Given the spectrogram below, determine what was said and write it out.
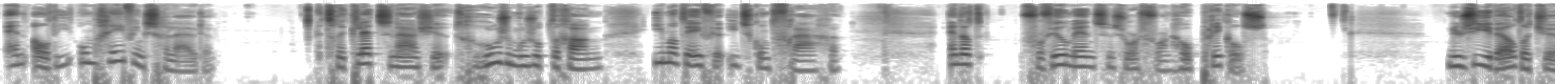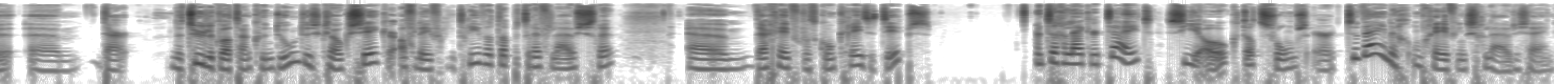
en al die omgevingsgeluiden. Het je, het geroezemoes op de gang, iemand even iets komt vragen. En dat voor veel mensen zorgt voor een hoop prikkels. Nu zie je wel dat je uh, daar natuurlijk wat aan kunt doen. Dus ik zou ook zeker aflevering 3 wat dat betreft luisteren. Um, daar geef ik wat concrete tips. En tegelijkertijd zie je ook dat soms er te weinig omgevingsgeluiden zijn.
